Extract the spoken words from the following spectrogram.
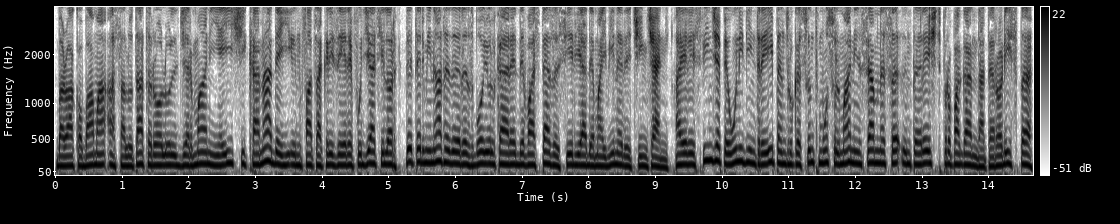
Barack Obama a salutat rolul Germaniei și Canadei în fața crizei refugiaților, determinate de războiul care devastează Siria de mai bine de 5 ani. Ai respinge pe unii dintre ei pentru că sunt musulmani înseamnă să întărești propaganda teroristă,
